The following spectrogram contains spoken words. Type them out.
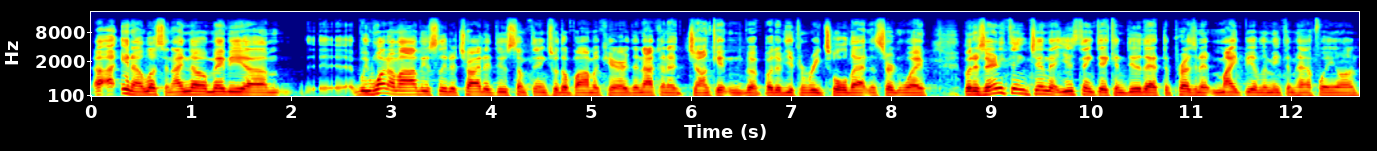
uh, you know, listen, I know maybe um, we want them obviously to try to do some things with Obamacare. They're not going to junk it, and, but, but if you can retool that in a certain way. But is there anything, Jim, that you think they can do that the president might be able to meet them halfway on?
